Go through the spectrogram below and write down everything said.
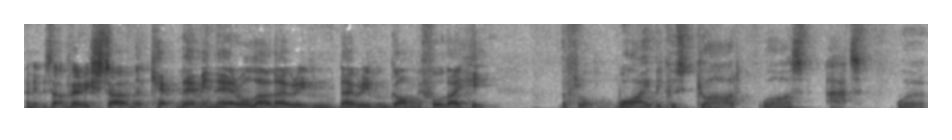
And it was that very stone that kept them in there, although they were even they were even gone before they hit the floor. Why? Because God was at work.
